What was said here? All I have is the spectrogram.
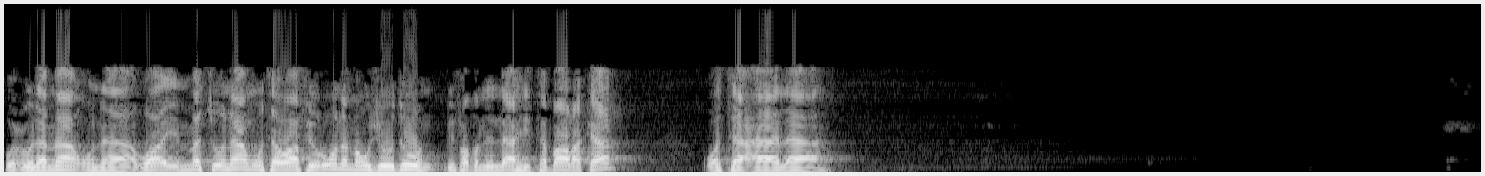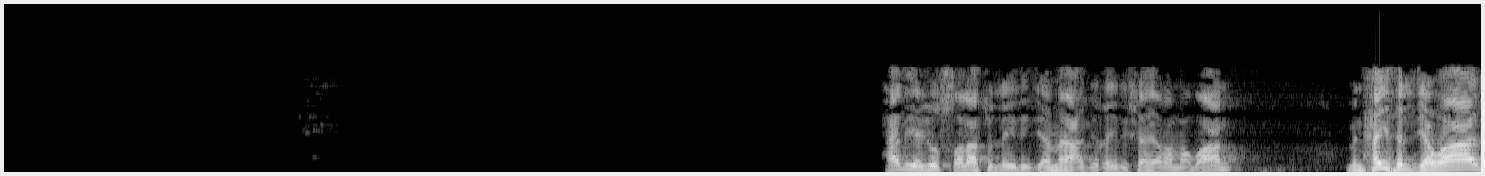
وعلماؤنا وأئمتنا متوافرون موجودون بفضل الله تبارك وتعالى. هل يجوز صلاة الليل جماعة بغير شهر رمضان؟ من حيث الجواز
